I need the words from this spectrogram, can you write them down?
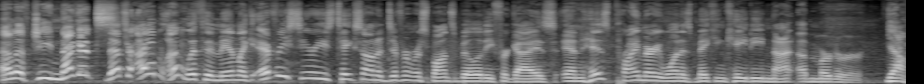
LFG Nuggets. That's right. I'm, I'm with him, man. Like every series takes on a different responsibility for guys, and his primary one is making KD not a murderer. yeah.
